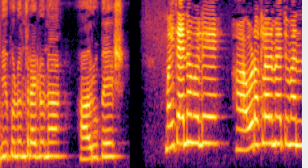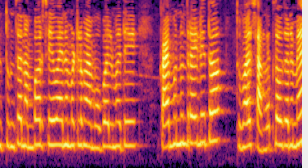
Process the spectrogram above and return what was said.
मी बोलून राहिलो ना. हां रुपेश. माहिती आहे ना मला? हा ओळखला ना तुम्हाला. तुमचा नंबर सेव्ह आहे ना म्हटलं माझ्या मोबाईलमध्ये काय म्हणून राहिले तर? तुम्हाला सांगितलं होतं ना मी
